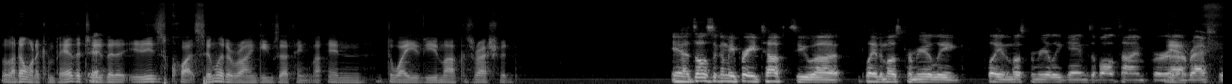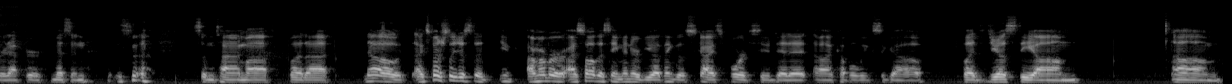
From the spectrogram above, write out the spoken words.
Well, I don't want to compare the two, yeah. but it is quite similar to Ryan Giggs, I think, in the way you view Marcus Rashford. Yeah, it's also going to be pretty tough to uh, play the most Premier League, play the most Premier League games of all time for uh, yeah. uh, Rashford after missing some time off. But uh, no, especially just that. I remember I saw the same interview. I think it was Sky Sports who did it uh, a couple weeks ago, but just the um, um,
